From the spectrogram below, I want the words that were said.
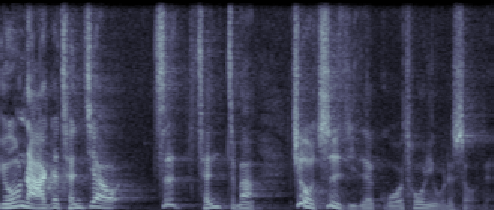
有哪个曾叫这曾怎么样救自己的国脱离我的手的？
